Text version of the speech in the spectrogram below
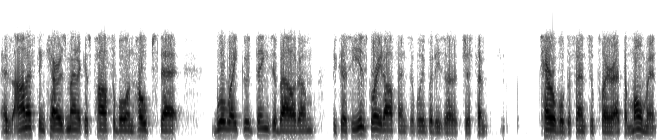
as honest and charismatic as possible in hopes that we'll write good things about him because he is great offensively, but he's a just a terrible defensive player at the moment,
